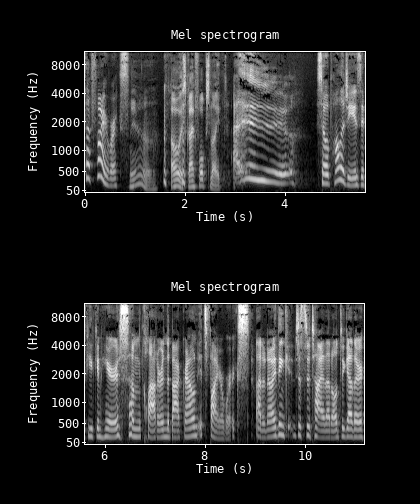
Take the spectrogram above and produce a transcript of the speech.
that fireworks? Yeah. Oh, it's Guy Fawkes night. Oh. So apologies if you can hear some clatter in the background. It's fireworks. I don't know. I think just to tie that all together,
